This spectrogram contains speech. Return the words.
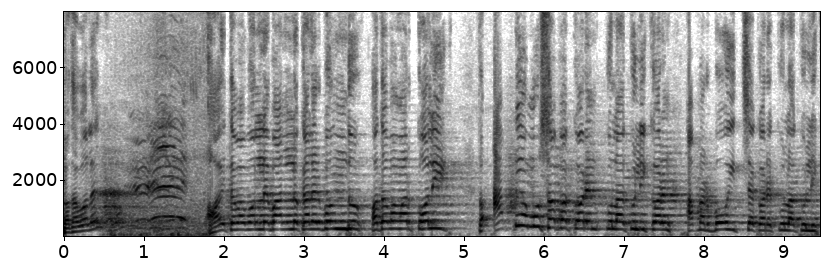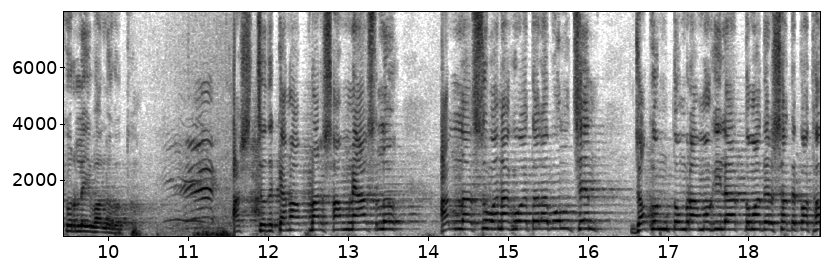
কথা বলেন? হয়তোবা বললে বাল্যকালের বন্ধু, অথবা আমার কলিগ তো আপনিও মুসাফা করেন, কুলাকুলি করেন, আপনার বউ ইচ্ছা করে কুলাকুলি করলেই ভালো হতো। আশ্চর্য, কেন আপনার সামনে আসলো? আল্লাহ সুবানা বলছেন, যখন তোমরা মহিলা, তোমাদের সাথে কথা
